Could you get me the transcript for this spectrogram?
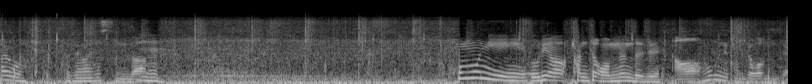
아이고 고생하셨습니다 음. 호문이 우리가 간 적 없는 데지. 아 호문이 간 적 없는데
